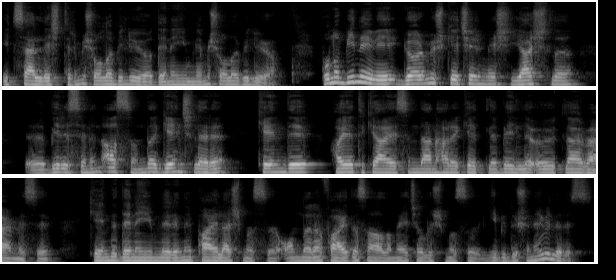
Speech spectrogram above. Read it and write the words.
içselleştirmiş olabiliyor, deneyimlemiş olabiliyor. Bunu bir nevi görmüş geçirmiş yaşlı birisinin aslında gençlere kendi hayat hikayesinden hareketle belli öğütler vermesi, kendi deneyimlerini paylaşması, onlara fayda sağlamaya çalışması gibi düşünebiliriz.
